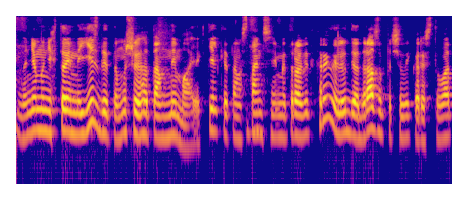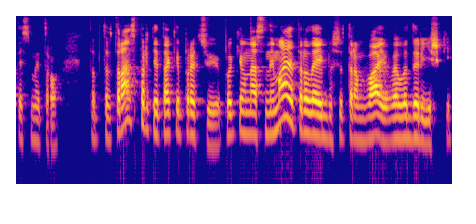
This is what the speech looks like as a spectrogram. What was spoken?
На ньому ніхто і не їздить, тому що його там немає. Як тільки там станцію метро відкрили, люди одразу почали користуватись метро. Тобто в транспорті так і працює. Поки у нас немає тролейбусу, трамваю, велодоріжки,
